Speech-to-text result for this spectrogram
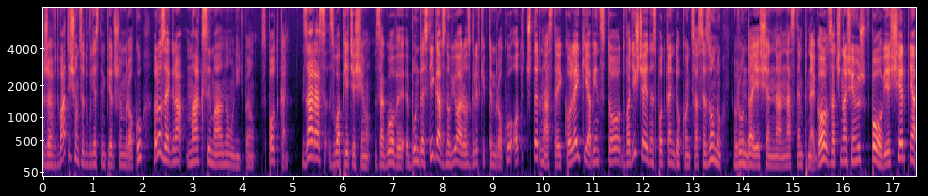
że w 2021 roku rozegra maksymalną liczbę spotkań. Zaraz złapiecie się za głowy. Bundesliga wznowiła rozgrywki w tym roku od 14 kolejki, a więc to 21 spotkań do końca sezonu. Runda jesienna następnego zaczyna się już w połowie sierpnia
